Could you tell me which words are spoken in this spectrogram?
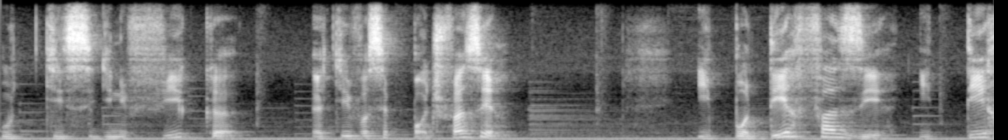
O que significa é que você pode fazer. E poder fazer e ter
